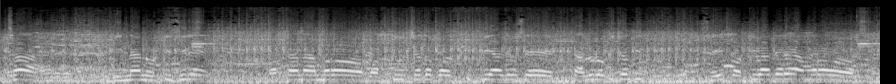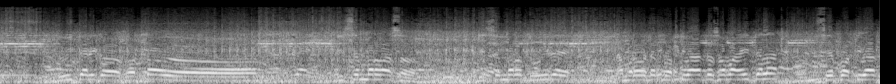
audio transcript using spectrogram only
ଇଚ୍ଛା ବିନା ନୋଟିସରେ ବର୍ତ୍ତମାନ ଆମର ବସ୍ତି ଉଚ୍ଛେଦ ପ୍ରକ୍ରିୟା ଯେଉଁ ସେ ଚାଲୁ ରଖିଛନ୍ତି ସେହି ପ୍ରତିବାଦରେ ଆମର ଦୁଇ ତାରିଖ ଗତ ଡିସେମ୍ବର ମାସ ଡିସେମ୍ବର ଦୁଇରେ ଆମର ଗୋଟେ ପ୍ରତିବାଦ ସଭା ହେଇଥିଲା ସେ ପ୍ରତିବାଦ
